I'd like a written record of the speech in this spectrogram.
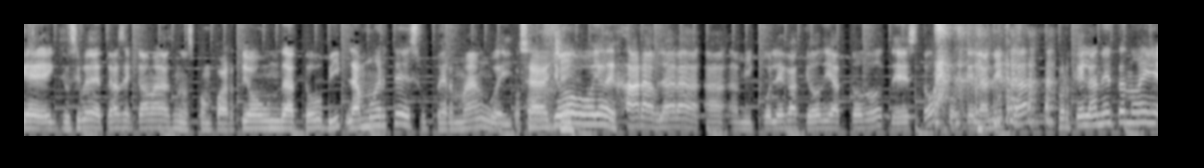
que inclusive detrás de cámaras nos compartió un dato, Vic, la muerte de Superman, güey. O sea, yo voy a dejar hablar a, mi colega que odia todo de esto, porque la neta, porque la neta no hay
